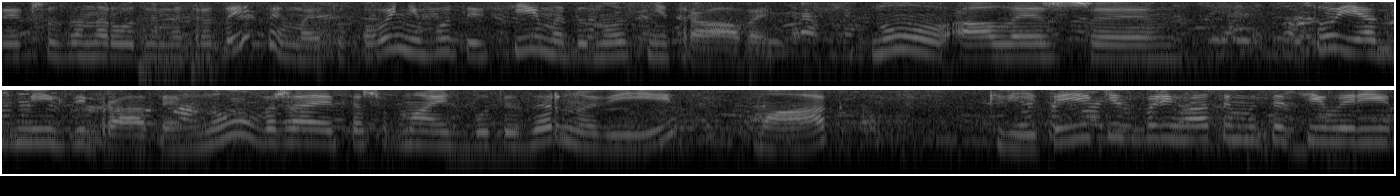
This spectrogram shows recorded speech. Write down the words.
Якщо за народними традиціями, то повинні бути всі медоносні трави. Ну але ж е, хто як зміг зібрати? Ну вважається, що мають бути зернові, мак, квіти, які зберігатимуться цілий рік,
